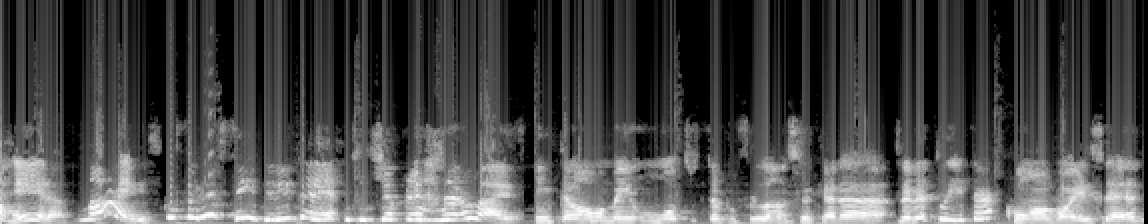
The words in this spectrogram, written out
carreira. Mas gostaria sim, teria interesse de te aprender mais. Então eu arrumei um outro trampo freelancer que era escrever Twitter com a voz dev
